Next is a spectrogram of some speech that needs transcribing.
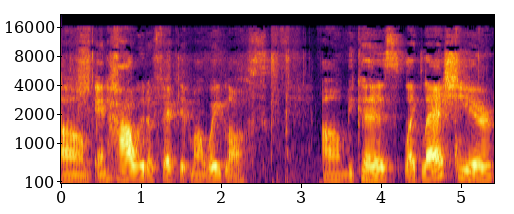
um, and how it affected my weight loss. Um, because like last year,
